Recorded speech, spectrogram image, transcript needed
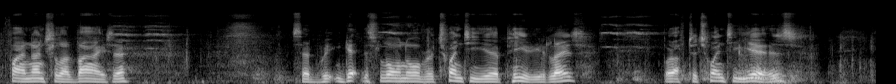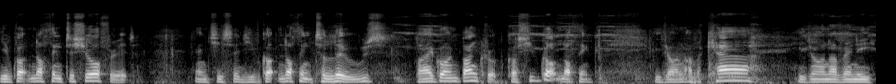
financial advisor said we can get this loan over a 20 year period Les but after 20 years you've got nothing to show for it and she said you've got nothing to lose by going bankrupt because you've got nothing. You don't have a car you don't have any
